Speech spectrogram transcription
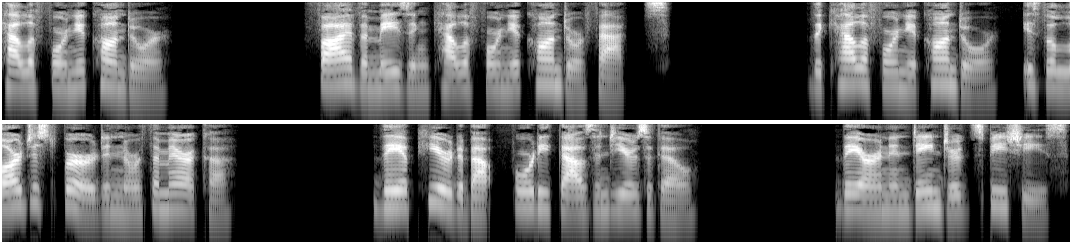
California condor. 5 Amazing California Condor Facts The California condor is the largest bird in North America. They appeared about 40,000 years ago. They are an endangered species.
